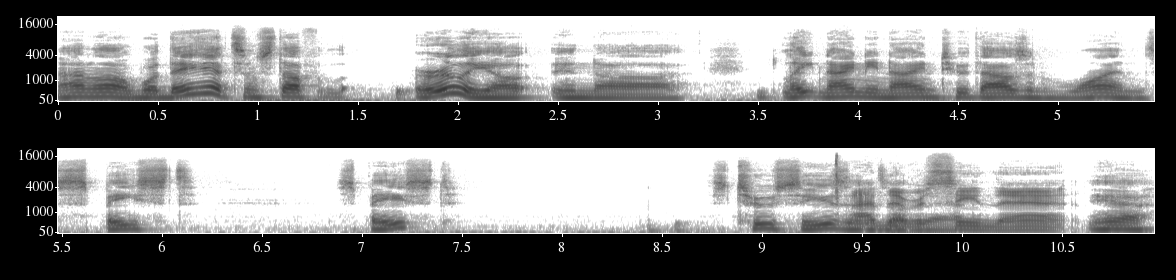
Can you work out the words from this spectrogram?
I don't know. Well, they had some stuff early out in uh, late '99, 2001. Spaced, spaced. It's two seasons. I've never that. seen that. Yeah.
